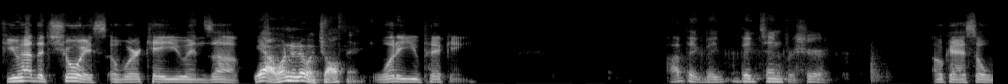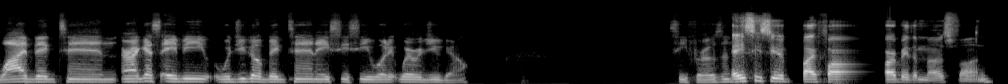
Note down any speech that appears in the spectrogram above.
If you had the choice of where KU ends up, Yeah, I want to know what y'all think. what are you picking? I pick Big Big Ten for sure. Okay, so why Big Ten? Or I guess AB, would you go Big Ten, ACC? What? Where would you go? See Frozen? ACC would by far be the most fun.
